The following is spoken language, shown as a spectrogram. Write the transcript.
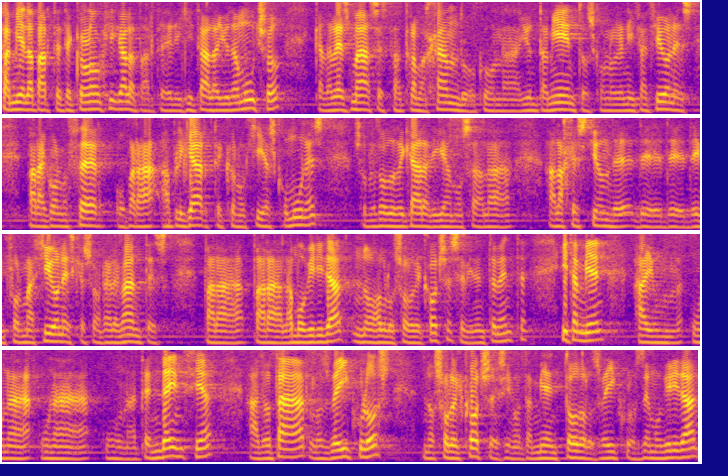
También la parte tecnológica, la parte digital ayuda mucho. Cada vez más se está trabajando con ayuntamientos, con organizaciones para conocer o para aplicar tecnologías comunes, sobre todo de cara, digamos, a la, a la gestión de, informaciones que son relevantes para, para, la movilidad. No hablo solo de coches, evidentemente. Y también hay una, una, una tendencia a dotar los vehículos no solo el coche, sino también todos los vehículos de movilidad,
